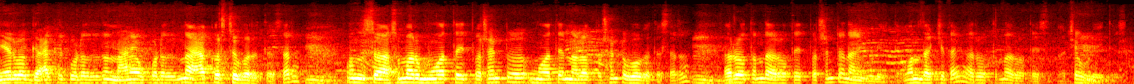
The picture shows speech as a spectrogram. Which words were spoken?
ನೇರವಾಗಿ ಗ್ರಾಹಕರಿಗೆ ಕೊಡೋದ್ರಿಂದ, ನಾನೇ ಕೊಡೋದ್ರಿಂದ ಆ ಖರ್ಚು ಬರುತ್ತೆ ಸರ್. ಒಂದು ಸುಮಾರು ಮೂವತ್ತೈದು ಪರ್ಸೆಂಟು, ಮೂವತ್ತೈದು, ನಲ್ವತ್ತು ಪರ್ಸೆಂಟ್ ಹೋಗುತ್ತೆ ಸರ್. ಅರವತ್ತರಿಂದ ಅರವತ್ತೈದು ಪರ್ಸೆಂಟ್ ನನಗೆ ಉಳಿಯುತ್ತೆ. ಒಂದು ಲಕ್ಷದಾಗ ಅರವತ್ತರಿಂದ ಅರವತ್ತೈದು ಲಕ್ಷ ಉಳಿಯುತ್ತೆ ಸರ್.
